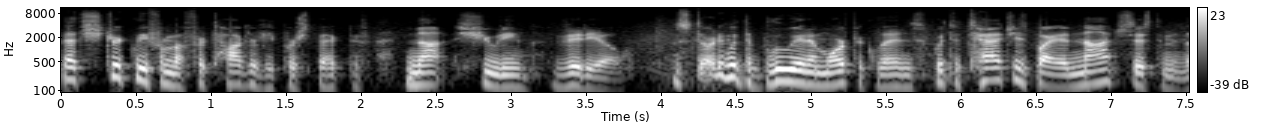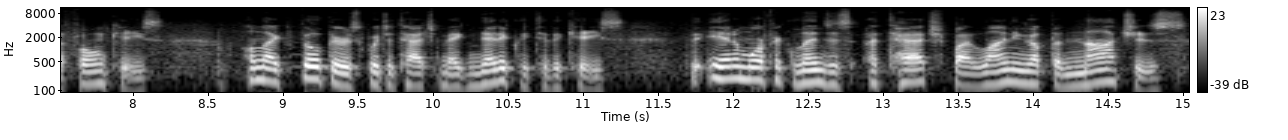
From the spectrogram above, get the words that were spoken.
that's strictly from a photography perspective, not shooting video. Starting with the blue anamorphic lens, which attaches by a notch system in the phone case, unlike filters which attach magnetically to the case, the anamorphic lenses attach by lining up the notches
